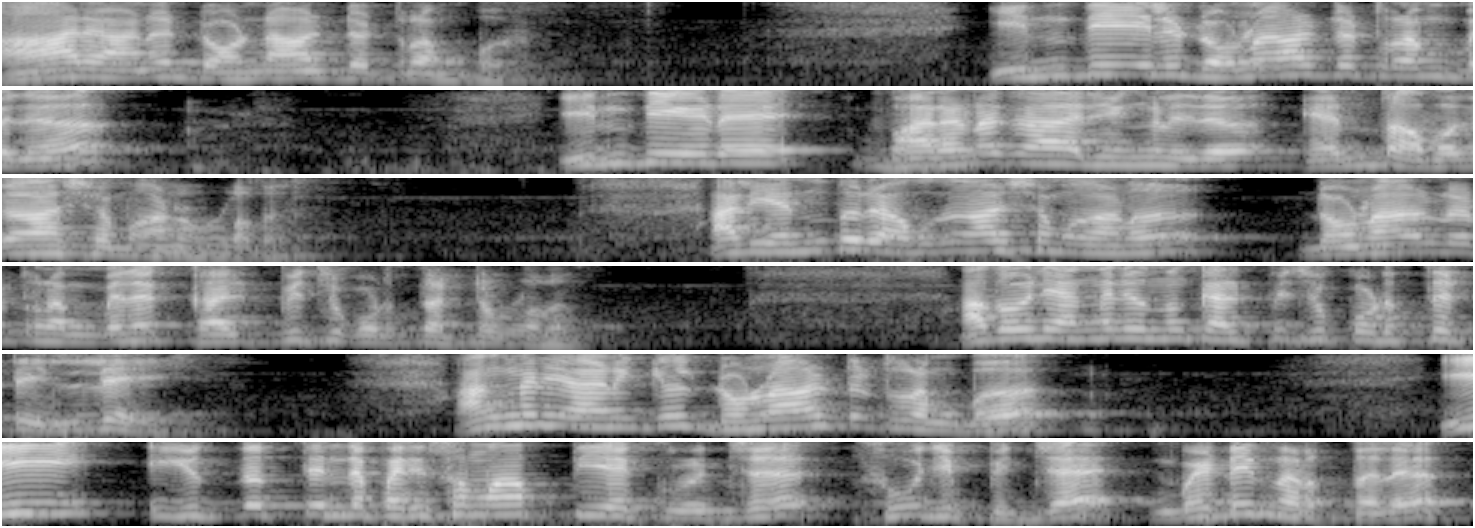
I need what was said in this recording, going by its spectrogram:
ആരാണ് ഡൊണാൾഡ് ട്രംപ്? ഇന്ത്യയിൽ ഡൊണാൾഡ് ട്രംപിന് ഇന്ത്യയുടെ ഭരണകാര്യങ്ങളിൽ എന്ത് അവകാശമാണുള്ളത് അല്ല എന്തൊരു അവകാശമാണ് ഡൊണാൾഡ് ട്രംപിന് കൽപ്പിച്ചു കൊടുത്തിട്ടുള്ളത്? അതോ ഇനി അങ്ങനെയൊന്നും കൽപ്പിച്ചു കൊടുത്തിട്ടില്ലേ? അങ്ങനെയാണെങ്കിൽ ഡൊണാൾഡ് ട്രംപ് ഈ യുദ്ധത്തിന്റെ പരിസമാപ്തിയെക്കുറിച്ച് സൂചിപ്പിച്ച് വെടിനിർത്തൽ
